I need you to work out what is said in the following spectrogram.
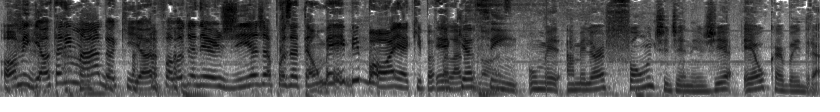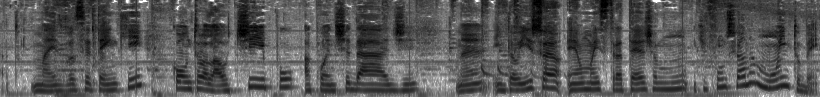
Ó, o Miguel tá animado aqui. A hora falou de energia, já pôs até um baby boy aqui pra É falar que com nós. assim, me- a melhor fonte de energia é o carboidrato. Mas você tem que controlar o tipo, a quantidade, né? Então isso é, é uma estratégia que funciona muito bem.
